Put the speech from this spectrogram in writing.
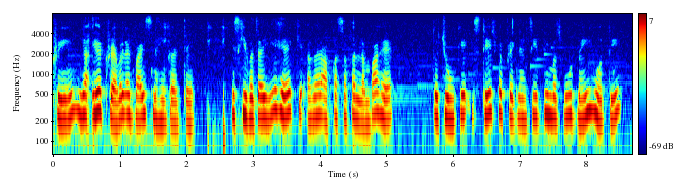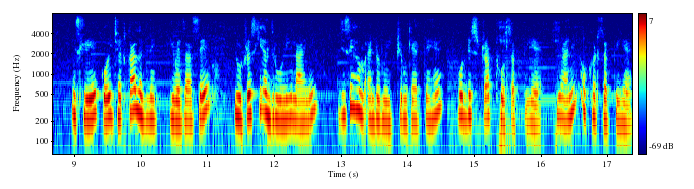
ट्रेन या एयर ट्रैवल एडवाइस नहीं करते। इसकी वजह यह है कि अगर आपका सफ़र लंबा है तो चूँकि स्टेज पर प्रेगनेंसी इतनी मज़बूत नहीं होती, इसलिए कोई झटका लगने की वजह से यूट्रस की अंदरूनी लाइनिंग जिसे हम एंडोमेट्रियम कहते हैं, वो डिस्ट्रप्ट हो सकती है, यानी उखड़ सकती है,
